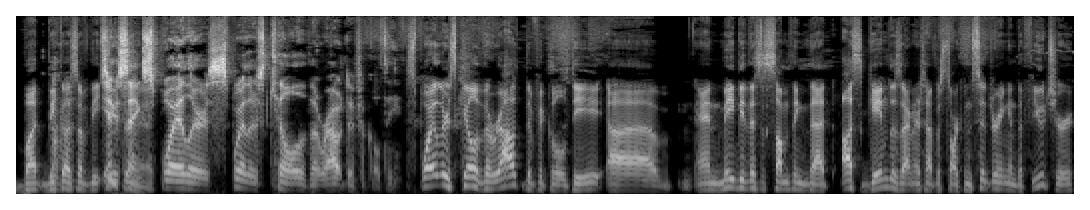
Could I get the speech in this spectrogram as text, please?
But because of the Uh-huh. so you're saying spoilers, spoilers kill the route difficulty. spoilers kill the route difficulty, uh, and maybe this is something that us game designers have to start considering in the future.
